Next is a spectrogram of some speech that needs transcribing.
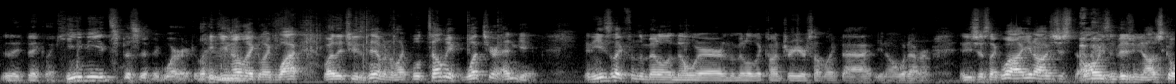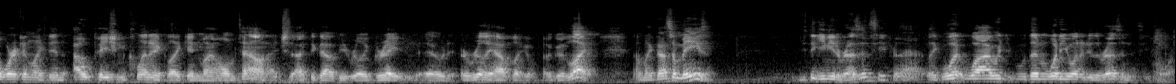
they think like he needs specific work? Like, you know, like like why why are they choosing him? And I'm like, well, tell me what's your end game? And he's like from the middle of nowhere, in the middle of the country, or something like that, you know, whatever. And he's just like, well, you know, I was just always envisioning, I'll just go work in like an outpatient clinic, like in my hometown. I just, I think that would be really great, and it would really have like a, a good life. And I'm like, that's amazing. You think you need a residency for that? Like, what? Why would then? What do you want to do the residency for?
